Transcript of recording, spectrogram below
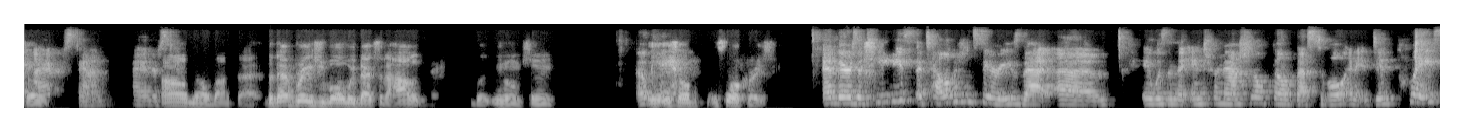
So, I understand. I understand. I don't know about that, but that brings you all the way back to the hologram. But you know what I'm saying? Okay. It's all it's all crazy. And there's a TV, a television series that um, it was in the International Film Festival, and it did place.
